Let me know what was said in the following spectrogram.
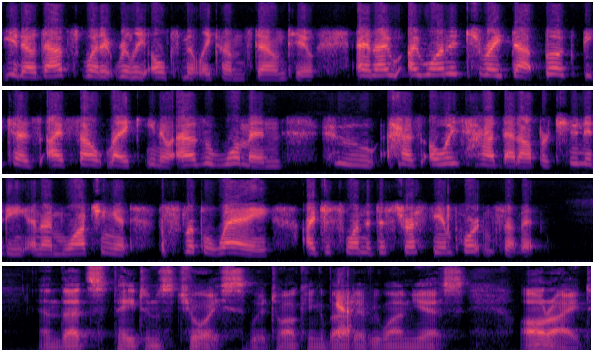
you know that's what it really ultimately comes down to. And I I wanted to write that book because I felt like you know as a woman who has always had that opportunity, and I'm watching it slip away. I just wanted to stress the importance of it. And that's Peyton's choice we're talking about, everyone. Yes. All right.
